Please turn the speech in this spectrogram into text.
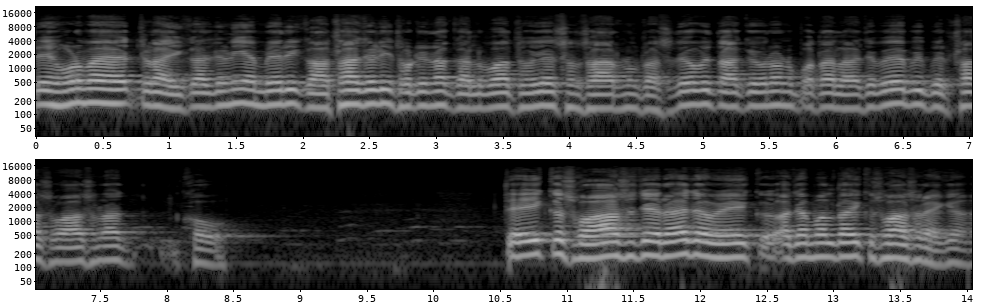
ਤੇ ਹੁਣ ਮੈਂ ਚੜ੍ਹਾਈ ਕਰ ਜਣੀ ਹੈ। ਮੇਰੀ ਗਾਥਾ ਜਿਹੜੀ ਤੁਹਾਡੇ ਨਾਲ ਗੱਲਬਾਤ ਹੋਈ ਹੈ, ਸੰਸਾਰ ਨੂੰ ਦੱਸ ਦਿਓ ਵੀ ਤਾਂ ਕਿ ਉਹਨਾਂ ਨੂੰ ਪਤਾ ਲੱਗ ਜਾਵੇ ਵੀ ਬਿਰਥਾ ਸਵਾਸ ਨਾ ਖੋ ਤੇ ਇੱਕ ਸਵਾਸ ਜੇ ਰਹਿ ਜਾਵੇ, ਇੱਕ ਅਜਮਲ ਦਾ ਇੱਕ ਸਵਾਸ ਰਹਿ ਗਿਆ।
